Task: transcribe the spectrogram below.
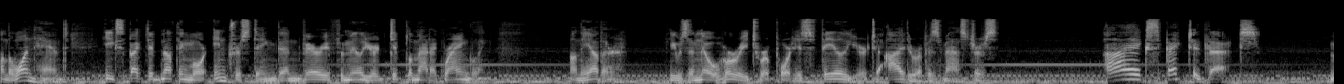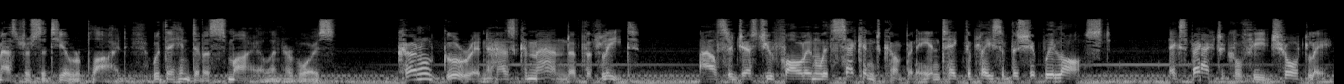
On the one hand, he expected nothing more interesting than very familiar diplomatic wrangling. On the other, he was in no hurry to report his failure to either of his masters. I expected that, Master Satele replied, with a hint of a smile in her voice. Colonel Gurin has command of the fleet. I'll suggest you fall in with Second Company and take the place of the ship we lost. Expect tactical feed shortly.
